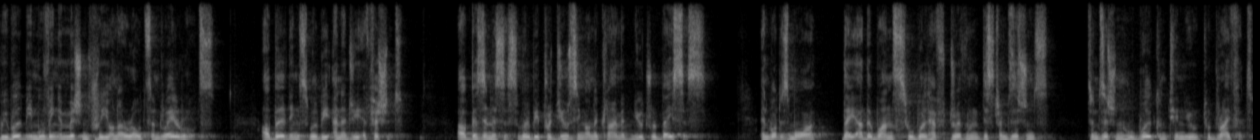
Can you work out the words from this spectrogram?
We will be moving emission-free on our roads and railroads. Our buildings will be energy efficient. Our businesses will be producing on a climate-neutral basis. And what is more, they are the ones who will have driven this transitions, transition who will continue to drive it.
